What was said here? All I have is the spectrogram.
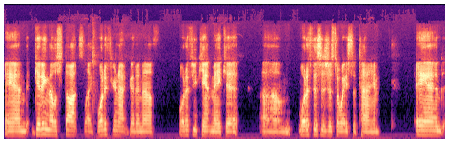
and getting those thoughts like, what if you're not good enough? What if you can't make it? Um, what if this is just a waste of time? And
